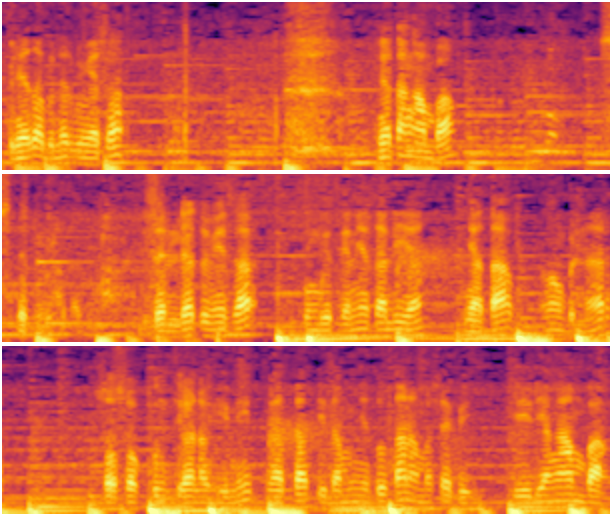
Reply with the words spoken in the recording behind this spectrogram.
Ternyata benar pemirsa. Ternyata ngambang. Bisa dilihat pemirsa, pembuktiannya tadi ya. Ternyata memang benar sosok kuntilanak ini ternyata tidak menyentuh tanah Mas Evi. Jadi dia ngambang.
